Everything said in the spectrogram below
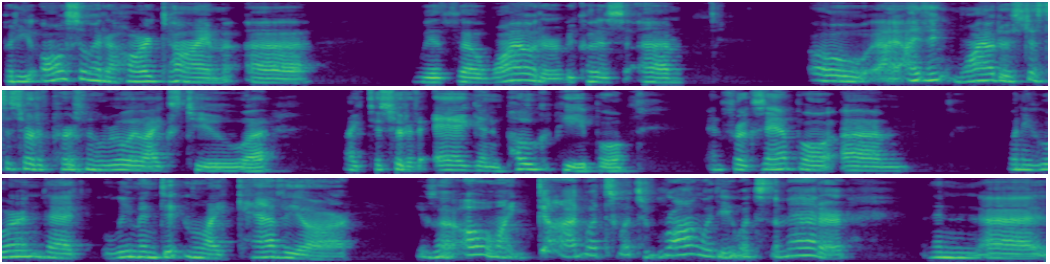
but he also had a hard time. Uh, with uh, Wilder because, um, oh, I, I, think Wilder is just the sort of person who really likes to uh, like to sort of egg and poke people. And for example, um, when he learned that Lehman didn't like caviar, he was like, "Oh my God, what's what's wrong with you? What's the matter?" And then uh,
